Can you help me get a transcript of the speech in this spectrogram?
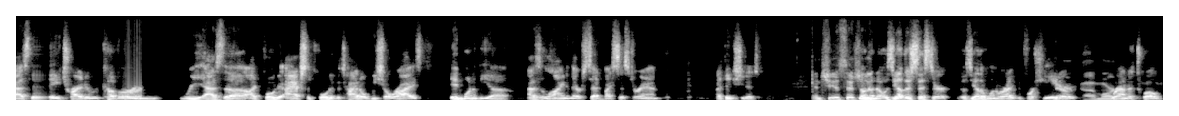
as they try to recover and re as the I quoted I actually quoted the title "We Shall Rise" in one of the uh, as a line in there said by Sister Anne. I think she did. And she No, essentially no, no. No. It was the other sister. It was the other one right before she ate her uh, around a twelve.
